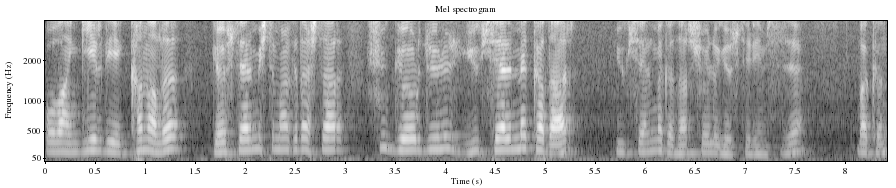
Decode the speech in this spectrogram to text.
olan girdiği kanalı göstermiştim arkadaşlar. Şu gördüğünüz yükselme kadar yükselme kadar şöyle göstereyim size. Bakın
